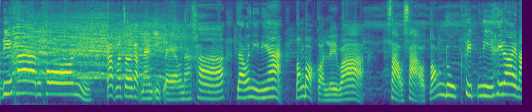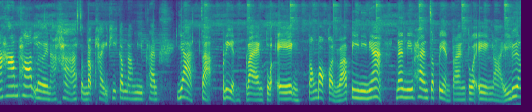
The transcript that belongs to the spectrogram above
สดีค่ะทุกคน กลับมาเจอกับแนนอีกแล้วนะคะ แล้ววันนี้เนี่ยต้องบอกก่อนเลยว่า สาวๆ ต้องดูคลิปนี้ให้ได้นะ ห้ามพลาดเลยนะคะสำหรับใครที่กำลังมีแพลนอยากจะเปลี่ยนแปลงตัวเอง ต้องบอกก่อนว่าปีนี้เนี่ยแนนมีแพลนจะเปลี่ยนแปลงตัวเองหลายเรื่อง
